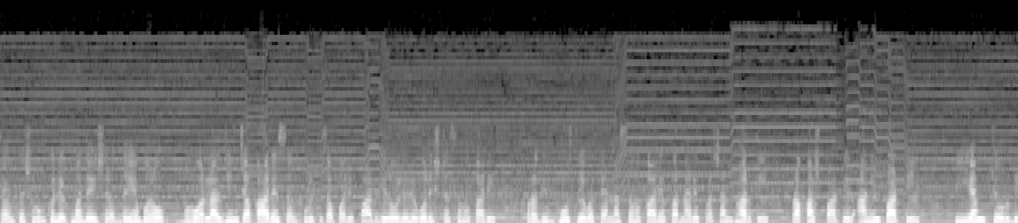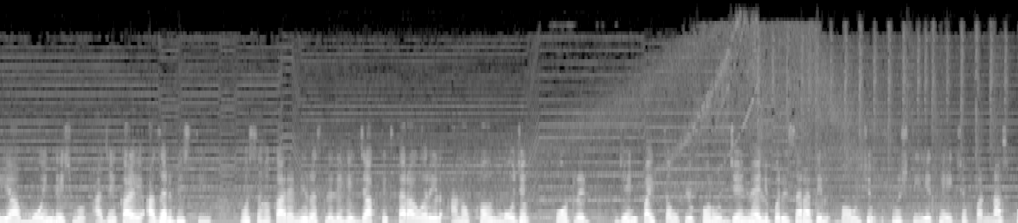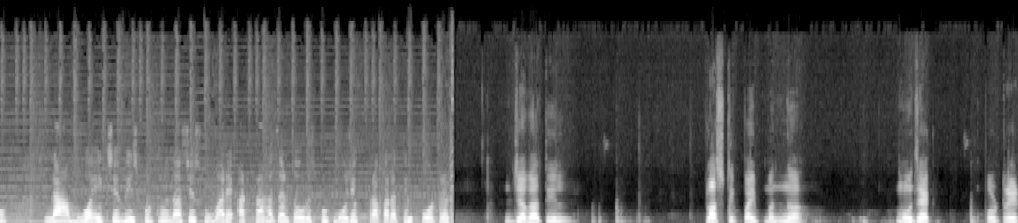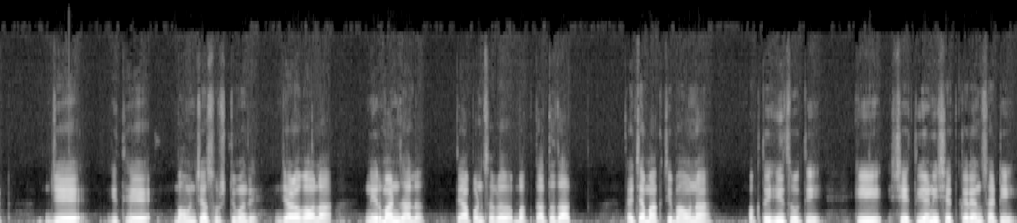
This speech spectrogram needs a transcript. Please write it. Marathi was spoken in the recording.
त्यांच्या शृंखलेमध्ये श्रद्धेय भव कार्य कार्यसंस्कृतीचा परिपाठ गिरवलेले वरिष्ठ सहकारी प्रदीप भोसले व त्यांना सहकार्य करणारे प्रशांत भारती प्रकाश पाटील अनिल पाटील पी एम चोरडिया मोईन देशमुख अजय काळे अझर भिस्ती व सहकाऱ्यांनी रचलेले हे जागतिक स्तरावरील अनोखं मोजक पोर्ट्रेट जैन पाईपचा उपयोग करून जैन व्हॅली परिसरातील भाऊंची सृष्टी येथे एकशे पन्नास फूट लांब व एकशे वीस फूट रुंद असे सुमारे अठरा हजार चौरस फूट मोजेक प्रकारातील पोर्ट्रेट जगातील प्लास्टिक पाईपमधनं मोझॅक पोर्ट्रेट जे इथे भाऊंच्या सृष्टीमध्ये जळगावला निर्माण झालं ते आपण सगळं बघतातच आहात. त्याच्या मागची भावना फक्त हीच होती की शेती आणि शेतकऱ्यांसाठी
